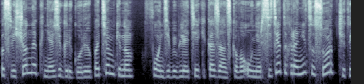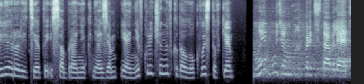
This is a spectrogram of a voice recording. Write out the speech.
посвященная князю Григорию Потемкину. В фонде библиотеки Казанского университета хранится 44 раритеты и собрания князя, и они включены в каталог выставки. Мы будем представлять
